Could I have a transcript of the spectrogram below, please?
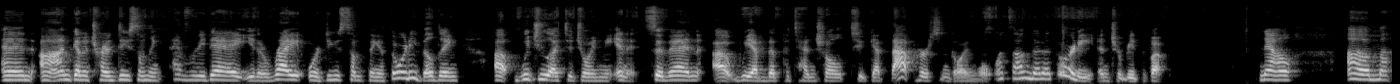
And I'm going to try to do something every day, either write or do something authority building. Uh, would you like to join me in it? So then uh, we have the potential to get that person going, well, what's on good authority and to read the book. Now, um,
